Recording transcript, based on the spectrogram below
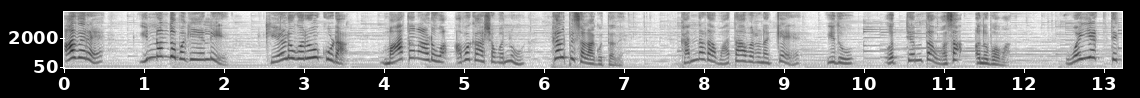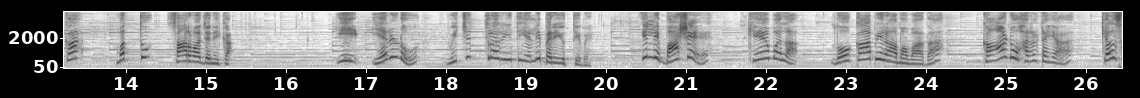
ಆದರೆ ಇನ್ನೊಂದು ಬಗೆಯಲ್ಲಿ ಕೇಳುಗರೂ ಕೂಡ ಮಾತನಾಡುವ ಅವಕಾಶವನ್ನು ಕಲ್ಪಿಸಲಾಗುತ್ತದೆ. ಕನ್ನಡ ವಾತಾವರಣಕ್ಕೆ ಇದು ಅತ್ಯಂತ ಹೊಸ ಅನುಭವ. ವೈಯಕ್ತಿಕ ಮತ್ತು ಸಾರ್ವಜನಿಕ. ಈ ಎರಡು ವಿಚಿತ್ರ ರೀತಿಯಲ್ಲಿ ಬೆರೆಯುತ್ತಿವೆ. ಇಲ್ಲಿ ಭಾಷೆ ಕೇವಲ ಲೋಕಾಭಿರಾಮವಾದ ಕಾಡು ಹರಟೆಯ ಕೆಲಸ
